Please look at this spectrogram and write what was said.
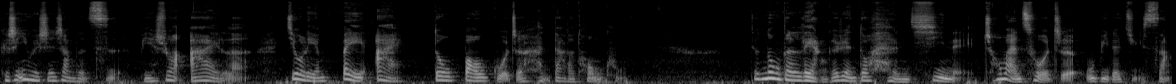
可是因为身上的刺，别说爱了，就连被爱都包裹着很大的痛苦，就弄得两个人都很气馁，充满挫折，无比的沮丧。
